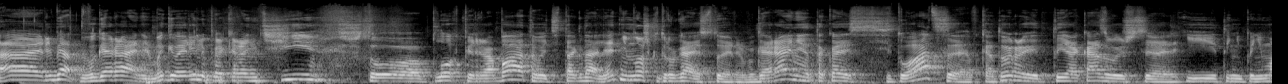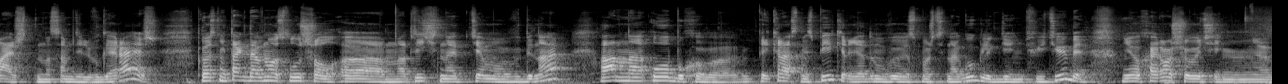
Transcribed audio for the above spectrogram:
А, ребят, выгорание. Мы говорили про кранчи, что плохо перерабатывать и так далее. Это немножко другая история. Выгорание – такая ситуация, в которой ты оказываешься и ты не понимаешь, что ты на самом деле выгораешь. Просто не так давно слушал э, отлично эту тему вебинар. Анна Обухова, прекрасный спикер, я думаю, вы сможете нагуглить где-нибудь в YouTube. У нее хороший очень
